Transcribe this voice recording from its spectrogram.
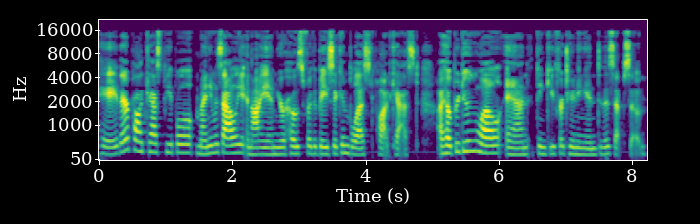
Hey there, podcast people. My name is Allie, and I am your host for the Basic and Blessed podcast. I hope you're doing well, and thank you for tuning in to this episode.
